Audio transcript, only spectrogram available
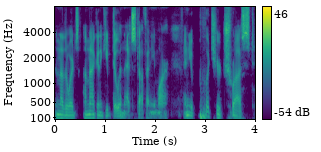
in other words, I'm not going to keep doing that stuff anymore. And you put your trust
